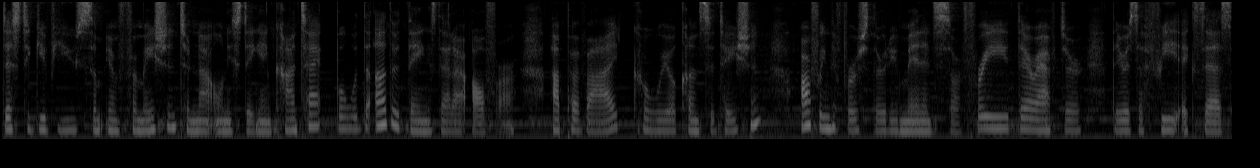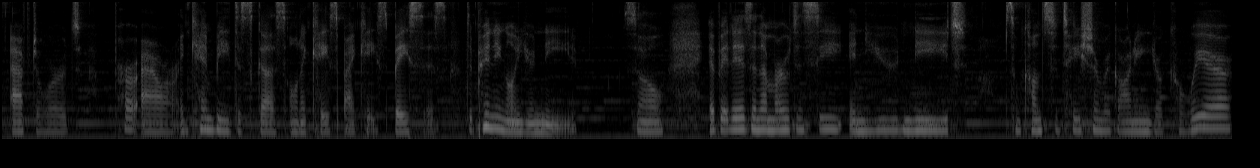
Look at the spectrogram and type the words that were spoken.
just to give you some information to not only stay in contact, but with the other things that I offer. I provide career consultation, offering the first 30 minutes are free. Thereafter, there is a fee excess afterwards per hour and can be discussed on a case by case basis, depending on your need. So, if it is an emergency and you need some consultation regarding your career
